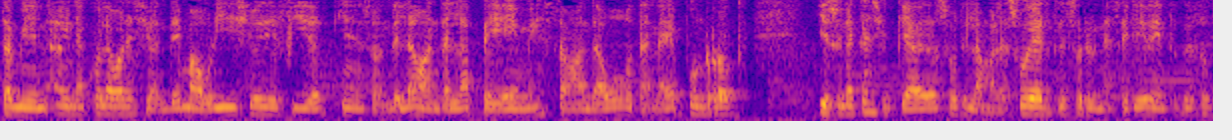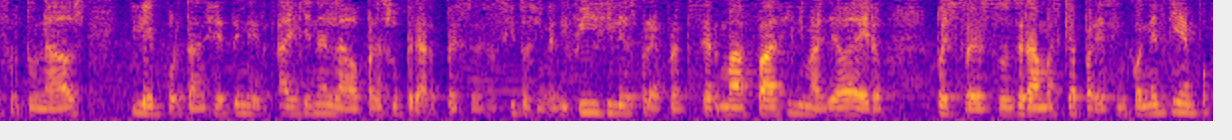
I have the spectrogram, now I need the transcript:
También hay una colaboración de Mauricio y de Fido, quienes son de la banda La PM, esta banda bogotana de punk rock. Y es una canción que habla sobre la mala suerte, sobre una serie de eventos desafortunados y la importancia de tener alguien al lado para superar pues, esas situaciones difíciles, para de pronto ser más fácil y más llevadero, pues todos estos dramas que aparecen con el tiempo.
